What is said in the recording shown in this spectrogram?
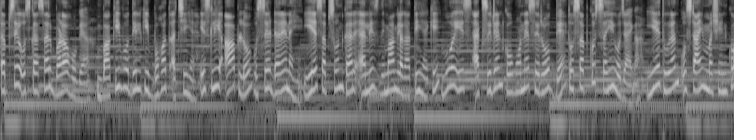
तब से उसका सर बड़ा हो गया। बाकी वो दिल की बहुत अच्छी है, इसलिए आप लोग उससे डरे नहीं। ये सब सुनकर एलिस दिमाग लगाती है कि वो इस एक्सीडेंट को होने से रोक दे तो सब कुछ सही हो जाएगा। ये तुरंत उस टाइम मशीन को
